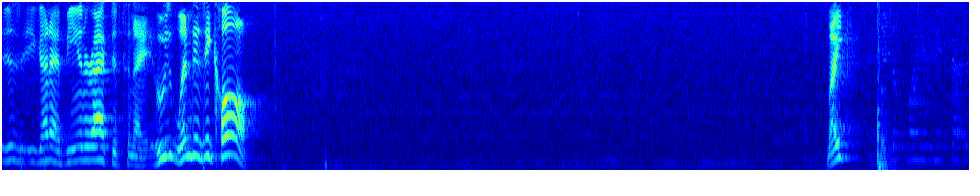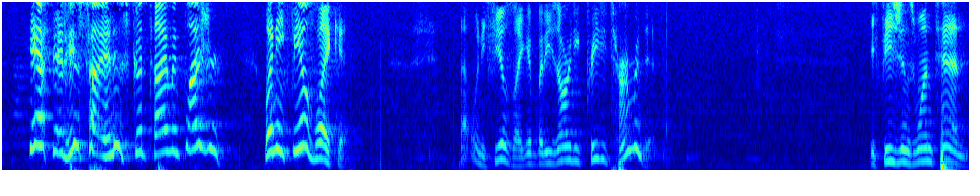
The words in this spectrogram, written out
you gotta be interactive tonight. Who? When does he call? Mike. Yeah, in his time, in his good time and pleasure, when he feels like it. Not when he feels like it, but he's already predetermined it. Ephesians 1:10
